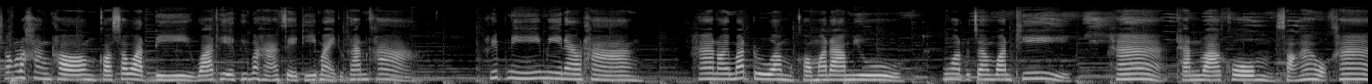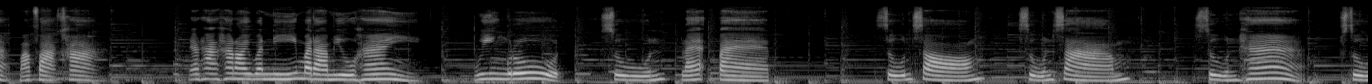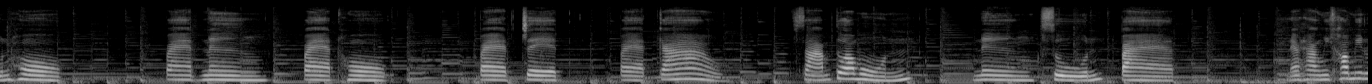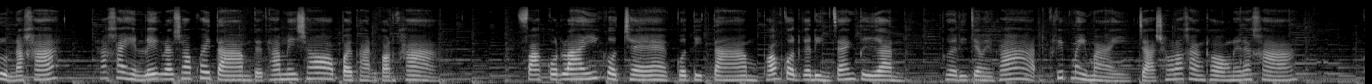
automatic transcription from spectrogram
ช่องระฆังทองขอสวัสดีว่าที่อภิมหาเศรษฐีใหม่ทุกท่านค่ะ คลิปนี้มีแนวทาง5น้อยมัดรวมของมาดามยูงวดประจำวันที่ 5 ธันวาคม 2565 มาฝากค่ะ แนวทาง5น้อยวันนี้มาดามยูให้ วิ่งรูด 0 และ 8 02 03 05 06 81 86 87 89 3 ตัวหมุน 108 แนวทางมีเข้ามีหลุดนะคะ ถ้าใครเห็นเลขแล้วชอบค่อยตาม แต่ถ้าไม่ชอบปล่อยผ่านก่อนค่ะ ฝากกดไลค์ กดแชร์ กดติดตาม พร้อมกดกระดิ่งแจ้งเตือน เพื่อที่จะไม่พลาดคลิปใหม่ๆ จากช่องละคางทองเลยนะคะ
